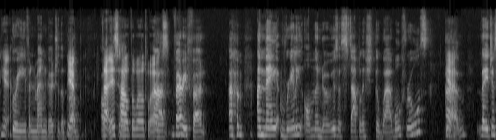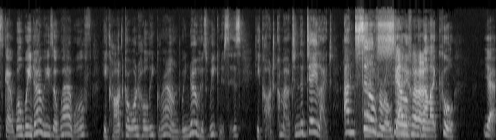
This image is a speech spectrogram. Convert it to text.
Yeah. grieve and men go to the pub. Yep. That is how the world Uh, works. very fun. Um, and they really on the nose established the werewolf rules. Yeah. Um, they just go, well, we know he's a werewolf. He can't go on holy ground. We know his weaknesses. He can't come out in the daylight. And silver will get him. And they're like, cool. Yeah.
